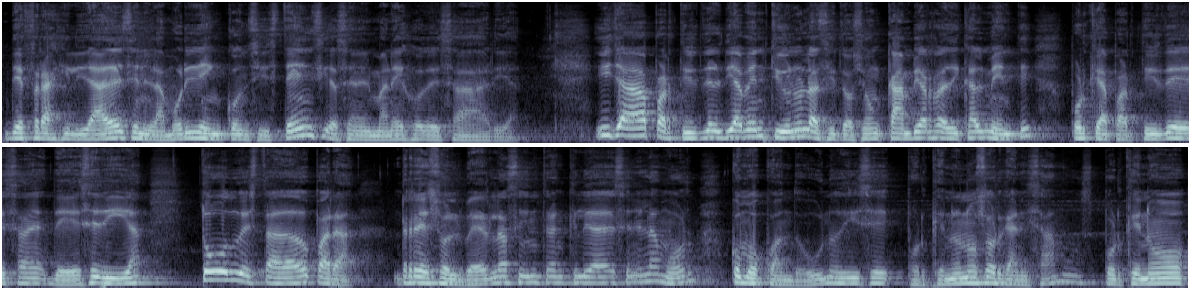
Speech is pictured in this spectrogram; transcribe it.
de fragilidades en el amor y de inconsistencias en el manejo de esa área. Y ya a partir del día 21 la situación cambia radicalmente porque a partir de, esa, de ese día todo está dado para resolver las intranquilidades en el amor, como cuando uno dice, ¿por qué no nos organizamos? ¿Por qué no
